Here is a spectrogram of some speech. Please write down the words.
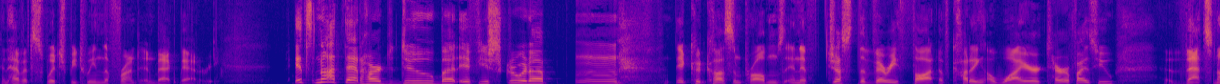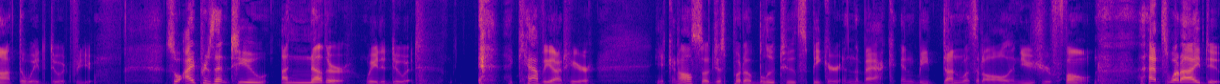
and have it switch between the front and back battery. It's not that hard to do, but if you screw it up, mm, it could cause some problems. And if just the very thought of cutting a wire terrifies you, that's not the way to do it for you. So I present to you another way to do it. a caveat here you can also just put a Bluetooth speaker in the back and be done with it all and use your phone. That's what I do.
